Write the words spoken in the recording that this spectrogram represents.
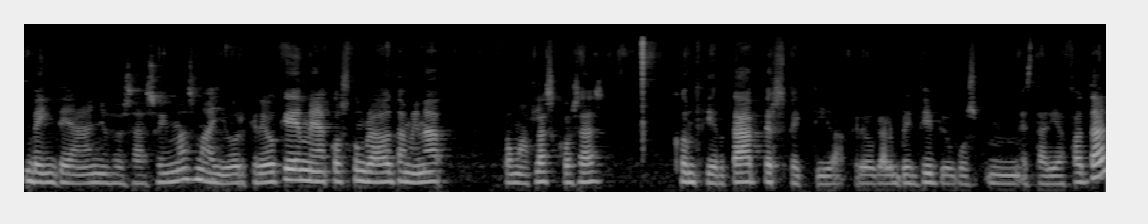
20 años, o sea, soy más mayor. Creo que me he acostumbrado también a tomar las cosas con cierta perspectiva. Creo que al principio pues, mm, estaría fatal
